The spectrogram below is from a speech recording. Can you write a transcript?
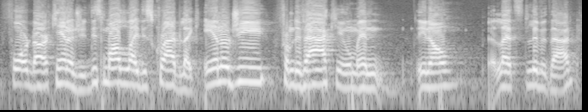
for dark energy, this model I described, like energy from the vacuum, and you know, let's live with that,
